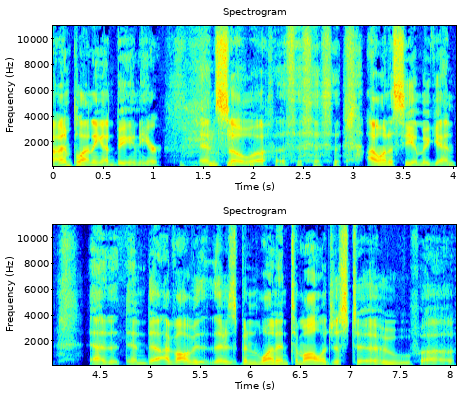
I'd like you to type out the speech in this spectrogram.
I'm planning on being here, and so uh, I want to see him again. And and uh, I've always there's been one entomologist uh, who uh,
